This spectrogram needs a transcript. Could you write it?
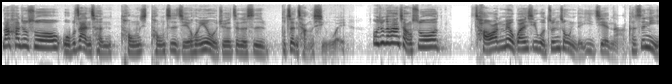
那他就说我不赞成同同志结婚，因为我觉得这个是不正常行为。我就跟他讲说。吵啊，没有关系，我尊重你的意见呐、啊。可是你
